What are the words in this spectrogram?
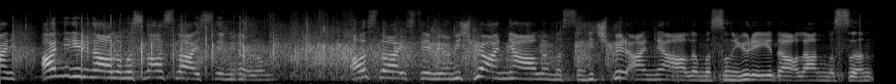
Yani annelerin ağlamasını asla istemiyorum. Asla istemiyorum. Hiçbir anne ağlamasın. Hiçbir anne ağlamasın. Yüreği dağlanmasın.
